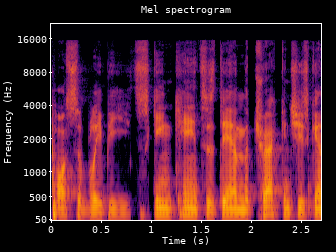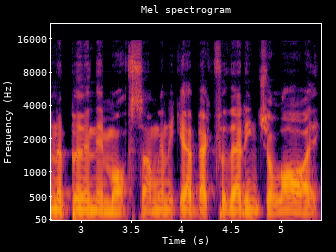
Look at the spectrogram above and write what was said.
possibly be skin cancers down the track, and she's going to burn them off. So I'm going to go back for that in July.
